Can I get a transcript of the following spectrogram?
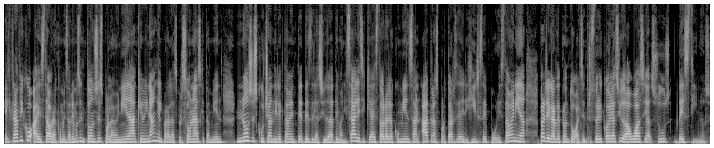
El tráfico a esta hora. Comenzaremos entonces por la avenida Kevin Ángel para las personas que también nos escuchan directamente desde la ciudad de Manizales y que a esta hora ya comienzan a transportarse, a dirigirse por esta avenida para llegar de pronto al centro histórico de la ciudad o hacia sus destinos.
